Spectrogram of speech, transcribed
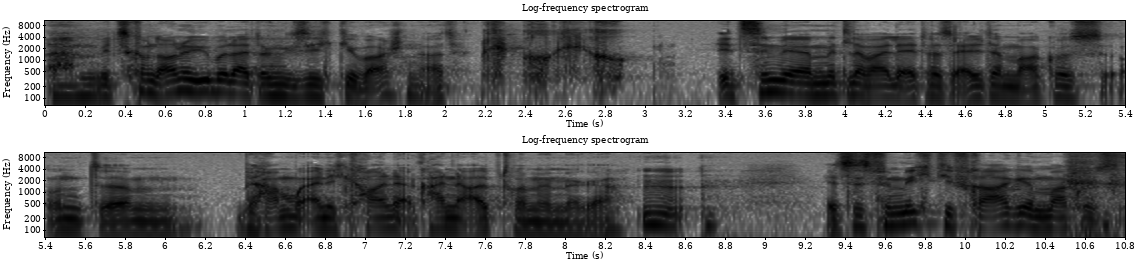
Ähm, jetzt kommt auch eine Überleitung, die sich gewaschen hat. Jetzt sind wir ja mittlerweile etwas älter, Markus, und ähm, wir haben eigentlich keine, keine Albträume mehr. Gell? Ja. Jetzt ist für mich die Frage, Markus,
